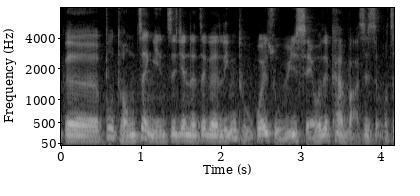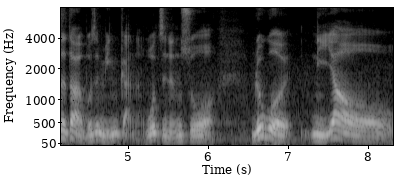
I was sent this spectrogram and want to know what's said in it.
个不同阵营之间的这个领土归属于谁，或者看法是什么？这倒也不是敏感的。我只能说，如果你要我，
